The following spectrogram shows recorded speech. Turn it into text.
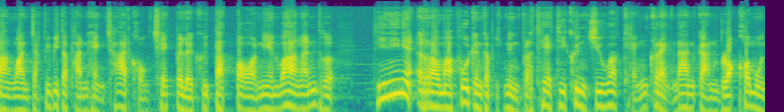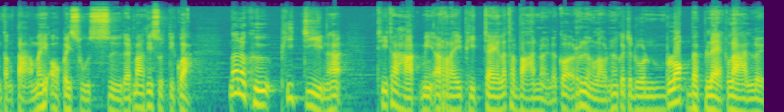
รางวัลจากพิพิธภัณฑ์แห่งชาติของเช็กไปเลย คือตัดต่อเนียนว่างั้นเถอะ ทีนี้เนี่ยเรามาพูดกันกับอีกหนึ่งประเทศที่ขึ้นชื่อว่าแข็งแกร่งด้านการบล็อกข้อมูลต่างๆ ไม่ออกไปสู่สื่อกันมากที่สุดดีกว่า นั่นก็คือพี่จีนนะฮะที่ถ้าหากมีอะไรผิดใจรัฐบาลหน่อย แล้วก็เรื่องเหล่านั้นก็จะโดนบล็อกแบบแหลกลานเลย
